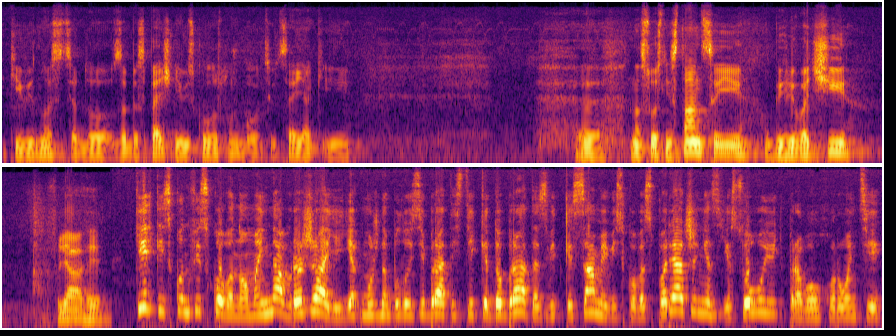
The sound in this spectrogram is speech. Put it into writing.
які відносяться до забезпечення військовослужбовців. Це як і е, насосні станції, обігрівачі, фляги. Кількість конфіскованого майна вражає, як можна було зібрати стільки добра та звідки саме військове спорядження з'ясовують правоохоронці.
